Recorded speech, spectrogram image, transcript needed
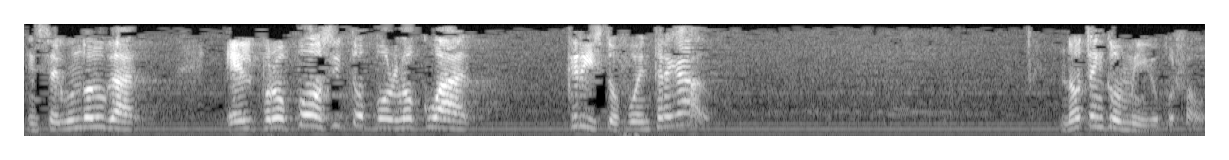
En segundo lugar, el propósito por lo cual Cristo fue entregado. Noten conmigo, por favor.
